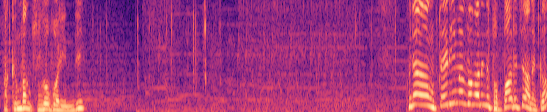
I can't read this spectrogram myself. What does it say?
다 금방 죽어버린디? 그냥 때리면서 가는 게 더 빠르지 않을까?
